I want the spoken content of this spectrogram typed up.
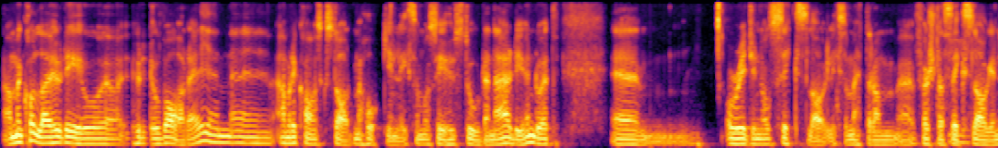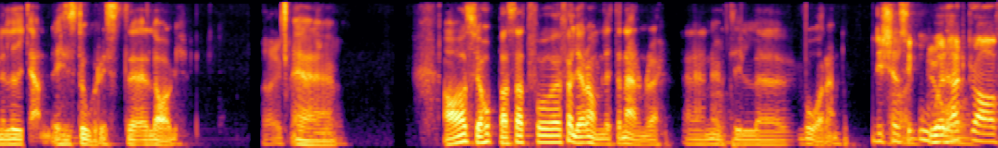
ja, men kolla hur det, är att, hur det är att vara i en eh, amerikansk stad med hockeyn liksom, och se hur stor den är. Det är ju ändå ett eh, Original Six-lag, liksom ett av de eh, första sex Mm. lagen i ligan. Det är historiskt eh, lag. Ja. Eh, Ja, så jag hoppas att få följa dem lite närmre nu till våren. Det känns Ja, ju oerhört bra.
